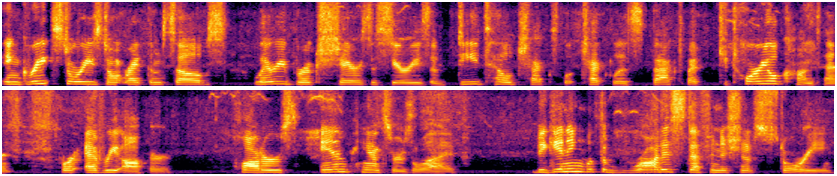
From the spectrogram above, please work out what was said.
In Great Stories Don't Write Themselves, Larry Brooks shares a series of detailed check- checklists backed by tutorial content for every author, plotters, and pantsers alive. Beginning with the broadest definition of story,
